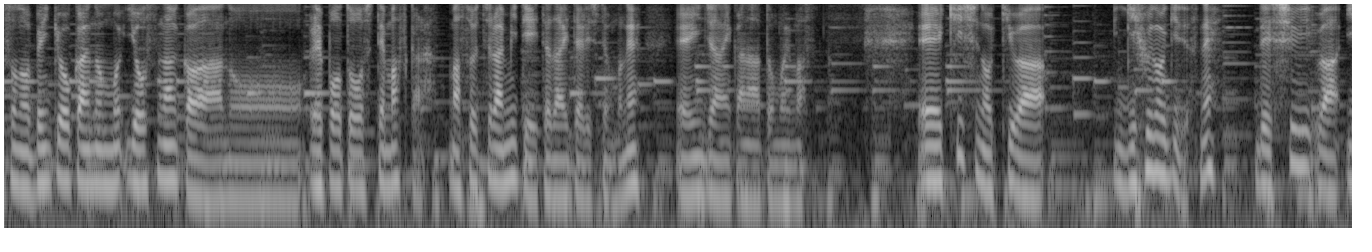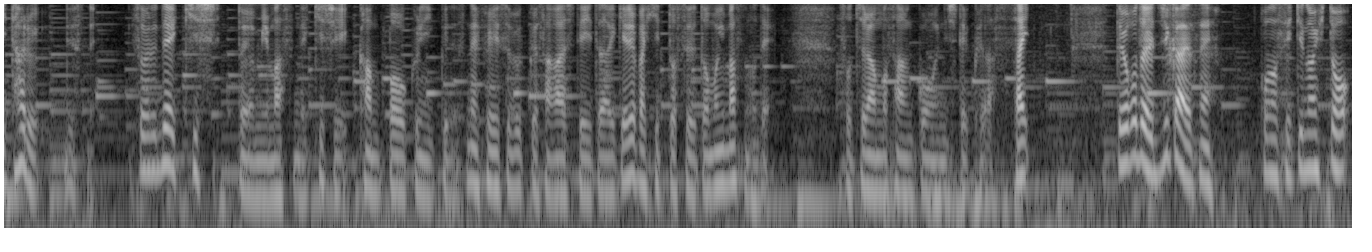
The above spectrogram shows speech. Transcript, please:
その勉強会の様子なんかはあのレポートをしてますから、まあ、そちら見ていただいたりしてもね、えー、いいんじゃないかなと思います。えー、岸の木は岐阜の木ですね。で、死は至るですね。それで岸と読みますね。岸漢方クリニックですね。Facebook 探していただければヒットすると思いますので、そちらも参考にしてください。ということで次回ですね、この咳の人、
